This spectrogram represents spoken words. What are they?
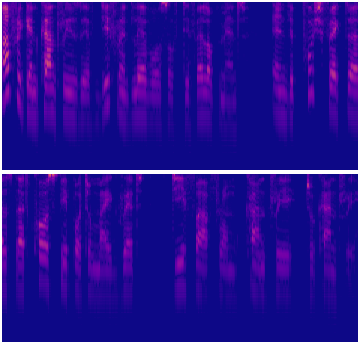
African countries have different levels of development and the push factors that cause people to migrate differ from country to country.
